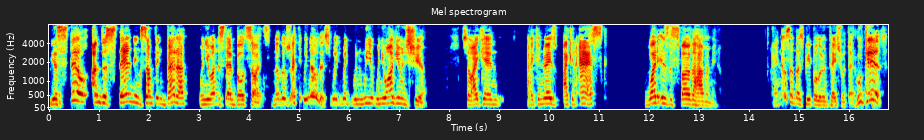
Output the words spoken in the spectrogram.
you're still understanding something better when you understand both sides. In other words, I think we know this. When, when, we when you argue in shir, so I can I can raise I can ask, what is the svar of the Havamina? I know sometimes people are impatient with that. Who cares?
